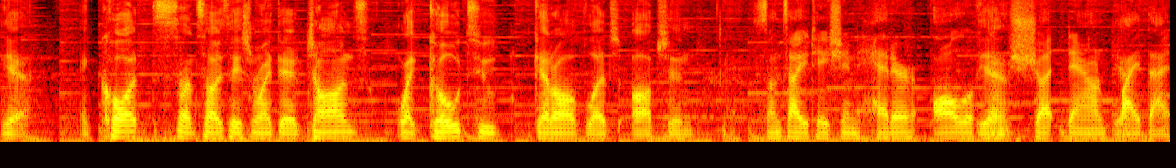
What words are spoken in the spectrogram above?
yeah, and caught sun salutation right there. John's like go to get off ledge option. Sun salutation, header, all of Yeah. them shut down Yeah. by that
